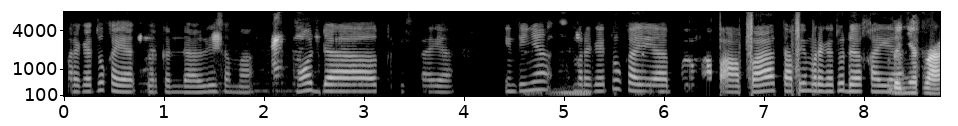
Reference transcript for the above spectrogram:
mereka tuh kayak terkendali sama modal, terus kayak intinya mereka itu kayak belum apa-apa tapi mereka tuh udah kayak udah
